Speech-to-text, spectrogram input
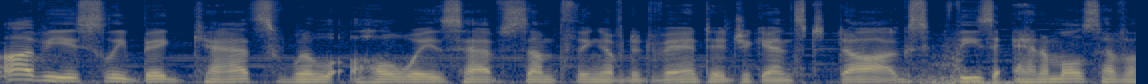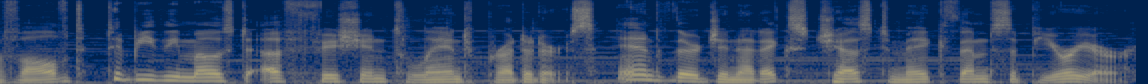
Obviously, big cats will always have something of an advantage against dogs. These animals have evolved to be the most efficient land predators, and their genetics just make them superior superior.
